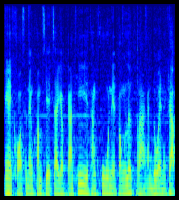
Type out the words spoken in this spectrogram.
ยังไงขอแสดงความเสียใจกับการที่ทั้งคู่เนี่ยต้องเลิกรากันด้วยนะครับ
